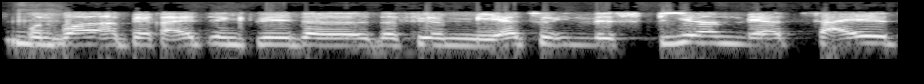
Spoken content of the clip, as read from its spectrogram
Mhm. Und war auch bereit, irgendwie da, dafür mehr zu investieren, mehr Zeit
